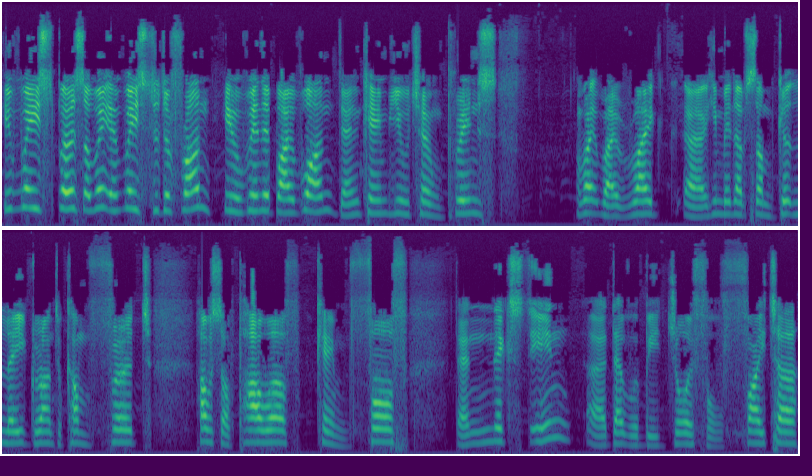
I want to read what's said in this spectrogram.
He race bursts away and race to the front. He'll win it by one. Then came Yu Cheng Prince. Right, right, right. Uh, he made up some good lay ground to come third. House of Power came fourth. Then next in, uh, that would be Joyful Fighter.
